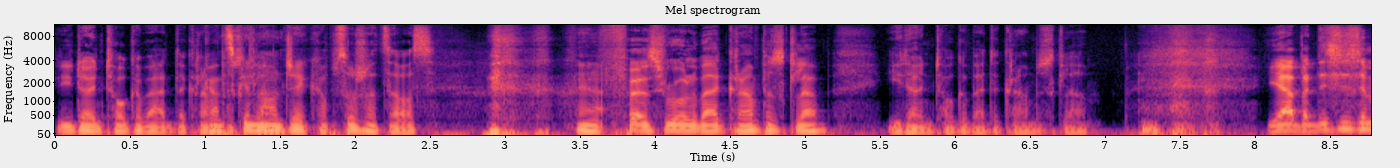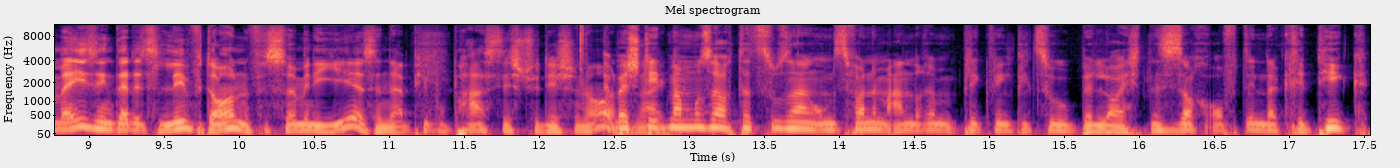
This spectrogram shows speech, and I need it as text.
You don't talk about the Krampus ganz genau, Club. Jacob, so schaut's aus. First rule about Krampus Club: you don't talk about the Krampus Club. yeah, but this is amazing that it's lived on for so many years and that people pass this tradition on. Aber steht, like- man muss auch dazu sagen, um es von einem anderen Blickwinkel zu beleuchten. Es ist auch oft in der Kritik,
